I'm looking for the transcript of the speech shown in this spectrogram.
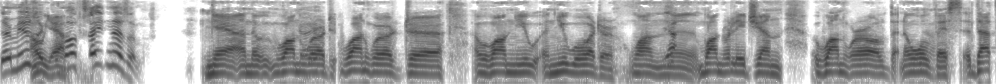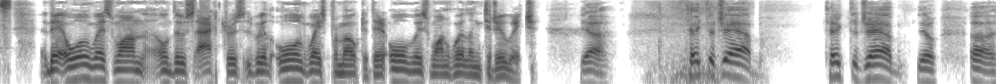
Their music Oh, yeah. promotes Satanism. Yeah, and the one Okay. word, one word, uh, one new, a new order, one, Yeah. uh, one religion, one world, and all Yeah. this. That's they always one of those actors will always promote it. They're always one willing to do it. Yeah, take the jab. Take the jab. You know, uh,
